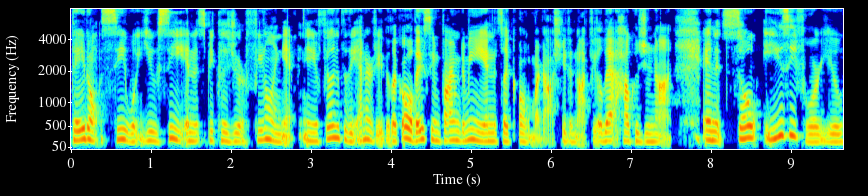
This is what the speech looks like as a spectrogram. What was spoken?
they don't see what you see and it's because you're feeling it and you're feeling it through the energy. They're like oh they seem fine to me and it's like oh my gosh you did not feel that. How could you not? And it's so easy for you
